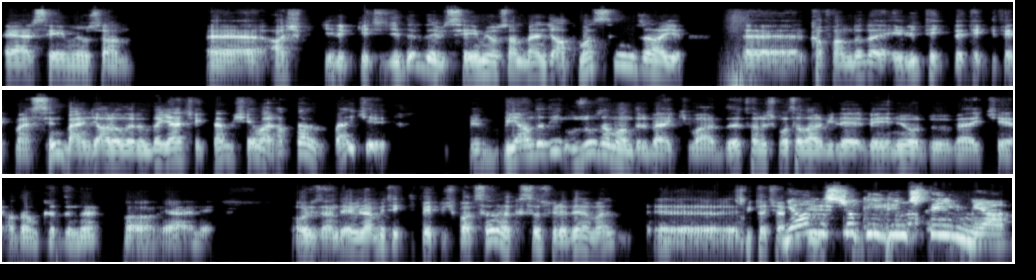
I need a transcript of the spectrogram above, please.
eğer sevmiyorsan. E, aşk gelip geçicidir de sevmiyorsan bence atmazsın imzayı. E, kafanda da evlilik tek- de teklif etmezsin. Bence aralarında gerçekten bir şey var. Hatta belki bir bir anda değil uzun zamandır belki vardı. Tanışmasalar bile beğeniyordu belki adam kadını. Ha, yani o yüzden de evlenme teklif etmiş. Baksana kısa sürede hemen e, birkaç ay. Yalnız çok ilginç değil mi ya?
